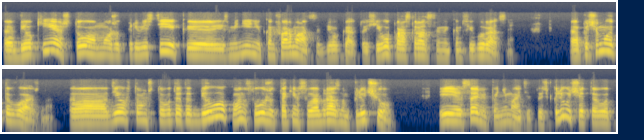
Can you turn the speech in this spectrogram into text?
э, белке, что может привести к изменению конформации белка, то есть его пространственной конфигурации. А почему это важно? Дело в том, что вот этот белок, он служит таким своеобразным ключом и сами понимаете, то есть ключ это вот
